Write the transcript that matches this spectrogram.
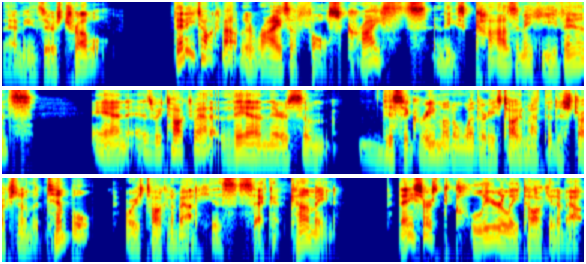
that means there's trouble. Then he talked about the rise of false Christs and these cosmic events. And as we talked about it then, there's some disagreement on whether he's talking about the destruction of the temple or he's talking about his second coming. Then he starts clearly talking about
